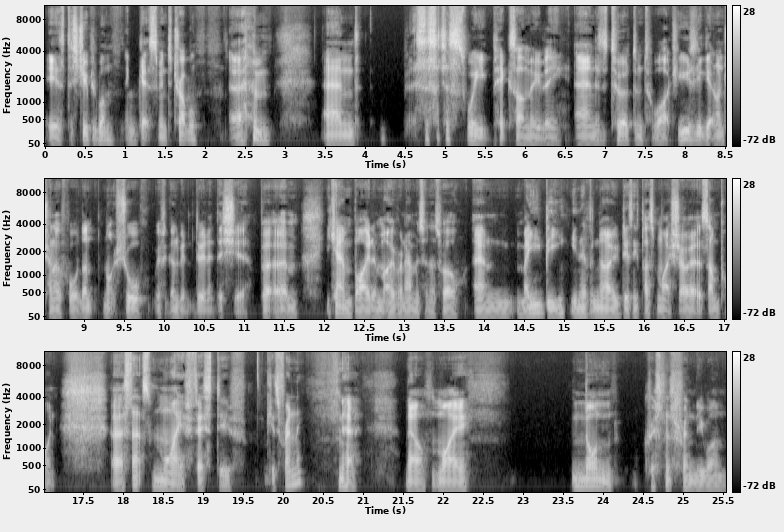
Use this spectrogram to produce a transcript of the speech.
is the stupid one and gets him into trouble, um, and it's a, such a sweet Pixar movie, and there's two of them to watch. Usually get on Channel Four. Not, not sure if they're going to be doing it this year, but um, you can buy them over on Amazon as well. And maybe you never know, Disney Plus might show it at some point. Uh, so that's my festive, kids friendly. Yeah. Now my non Christmas friendly one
